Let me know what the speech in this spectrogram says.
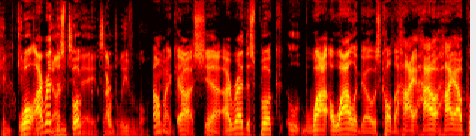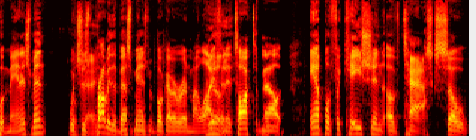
Can, can Well, I read this book- today. It's unbelievable. Oh my gosh, yeah. I read this book a while, ago. It's called the High High, High Output Management, which Okay. is probably the best management book I've ever read in my life. Really? And it talked about amplification of tasks. So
